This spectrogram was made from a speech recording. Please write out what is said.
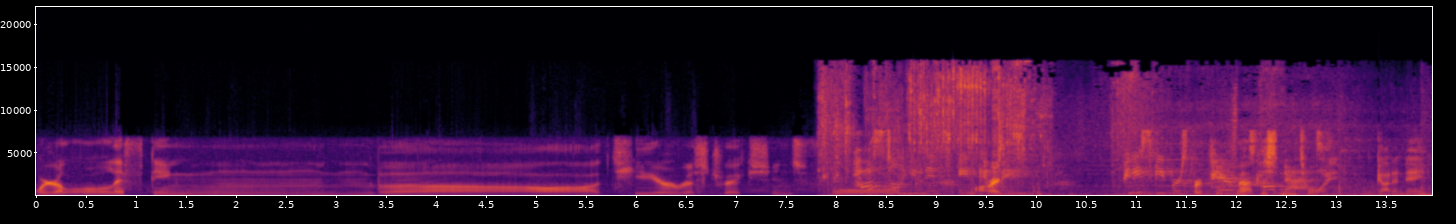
We're lifting the tier restrictions for Hostile units incoming. Alright. incoming. Peacekeepers prepare Team for Max. This new toy. Got a name?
